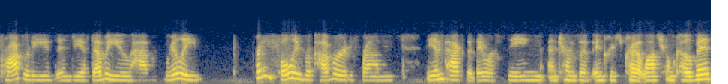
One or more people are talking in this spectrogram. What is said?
properties in DFW have really pretty fully recovered from the impact that they were seeing in terms of increased credit loss from COVID.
